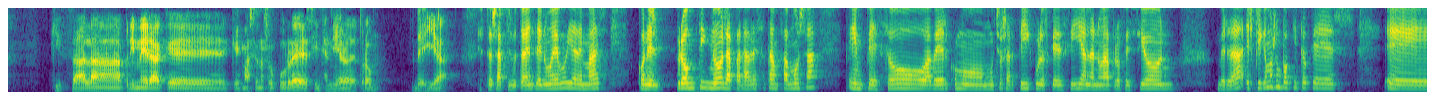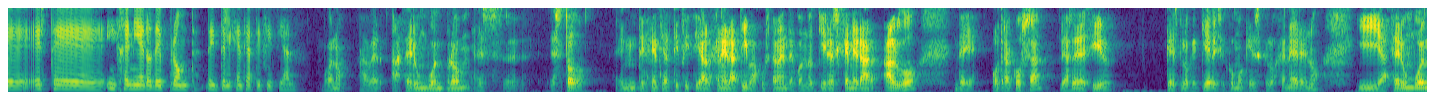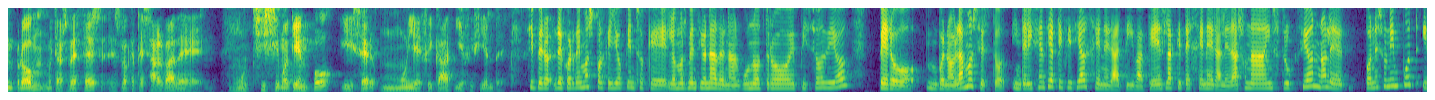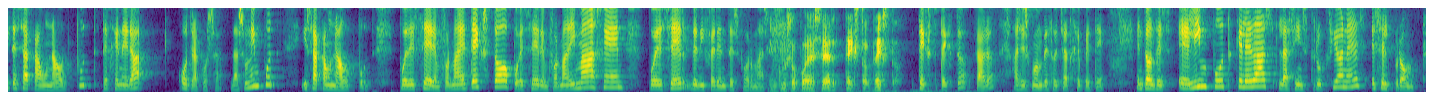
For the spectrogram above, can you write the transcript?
Quizá la primera que, que, más se nos ocurre es ingeniero de prom, de IA. Esto es absolutamente nuevo y además con el prompting, ¿no? La palabra está tan famosa, empezó a haber como muchos artículos que decían la nueva profesión, ¿verdad? Expliquemos un poquito qué es eh, este ingeniero de prompt de inteligencia artificial. Bueno, a ver, hacer un buen prompt es, eh, es todo en inteligencia artificial generativa, justamente cuando quieres generar algo de otra cosa, le has de decir qué es lo que quieres y cómo quieres que lo genere, ¿no? Y hacer un buen prom muchas veces es lo que te salva de muchísimo tiempo y ser muy eficaz y eficiente. Sí, pero recordemos porque yo pienso que lo hemos mencionado en algún otro episodio, pero bueno, hablamos esto, inteligencia artificial generativa, que es la que te genera, le das una instrucción, ¿no? Le pones un input y te saca un output, te genera otra cosa. Das un input y saca un output. Puede ser en forma de texto, puede ser en forma de imagen, puede ser de diferentes formas. Incluso puede ser texto-texto. Texto-texto, claro. Así es como empezó ChatGPT. Entonces, el input que le das, las instrucciones, es el prompt.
